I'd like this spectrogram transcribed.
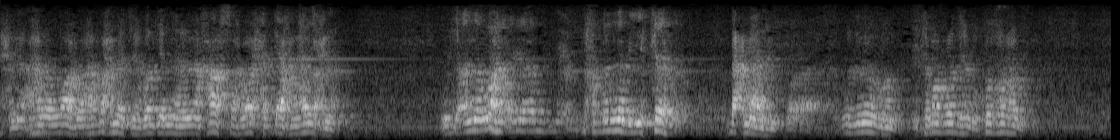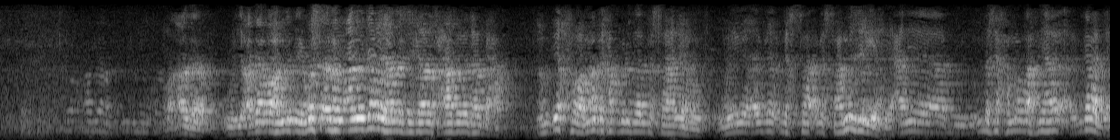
إحنا أهل الله وأهل رحمته والجنة لنا خاصة ولا حد داخلها إحنا وجعلنا الله بحب النبي كيف بأعمالهم وذنوبهم وتمردهم وكفرهم. وعذاب وجعل الله النبي واسألهم عن القرية التي كانت حاضرة البحر. هم بيخفوا ما بيخبروا ذا القصة اليهود. وهي مزرية يعني مسحهم الله فيها قردة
